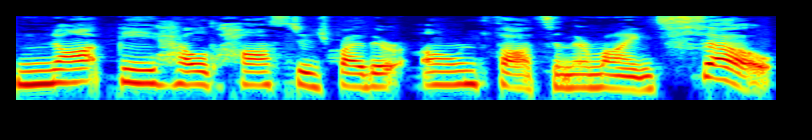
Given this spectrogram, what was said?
not be held hostage by their own thoughts in their mind. So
